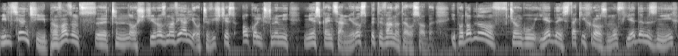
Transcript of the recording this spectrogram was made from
Milicjanci, prowadząc e, czynności, rozmawiali oczywiście z okolicznymi mieszkańcami, rozpytywano te osoby. I podobno w ciągu jednej z takich rozmów jeden z nich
